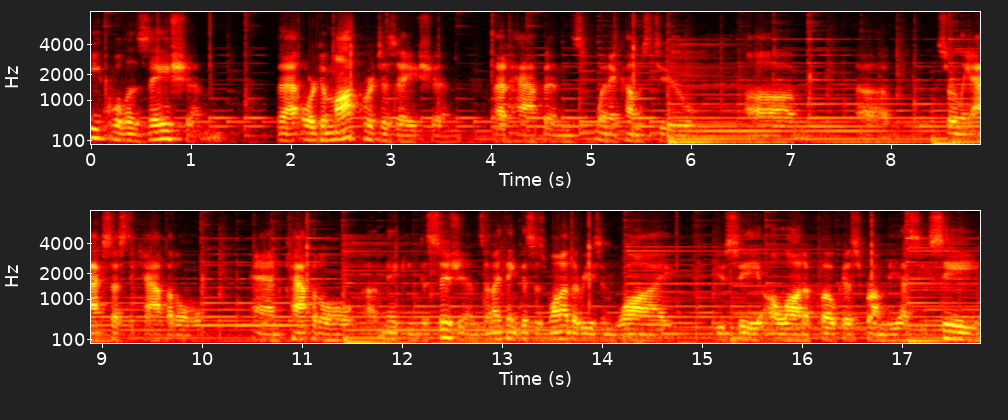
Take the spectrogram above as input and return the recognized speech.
equalization that or democratization that happens when it comes to um, uh, certainly access to capital and capital uh, making decisions. And I think this is one of the reasons why you see a lot of focus from the SEC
